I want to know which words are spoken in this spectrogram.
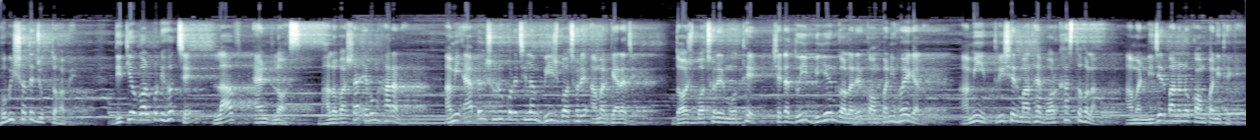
ভবিষ্যতে যুক্ত হবে। দ্বিতীয় গল্পটি হচ্ছে লাভ অ্যান্ড লস, ভালোবাসা এবং হারানো। আমি অ্যাপেল শুরু করেছিলাম ২০ বছরে আমার গ্যারাজে। দশ বছরের মধ্যে সেটা দুই বিলিয়ন ডলারের কোম্পানি হয়ে গেল। আমি ত্রিশের মাথায় বরখাস্ত হলাম। আমার নিজের বানানো কোম্পানি থেকে।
